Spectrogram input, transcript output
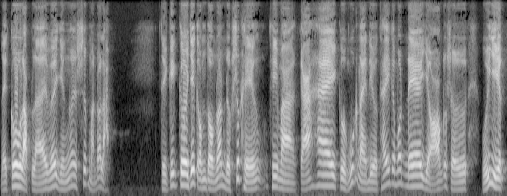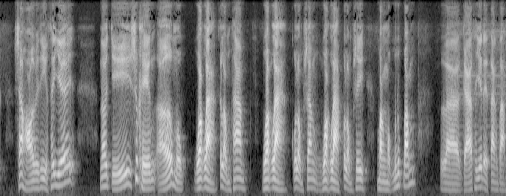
để cô lập lại với những sức mạnh đối lập thì cái cơ chế cộng tồn đó được xuất hiện khi mà cả hai cường quốc này đều thấy cái mối đe dọa của sự hủy diệt xã hội và thế giới. Nó chỉ xuất hiện ở một hoặc là cái lòng tham, hoặc là của lòng sân, hoặc là của lòng si bằng một cái nút bấm là cả thế giới này tan tành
